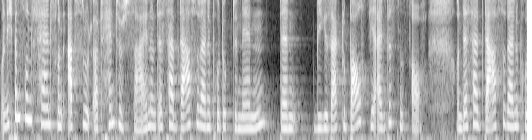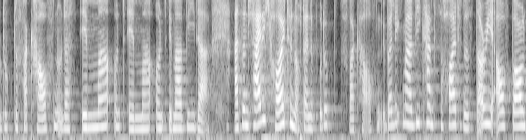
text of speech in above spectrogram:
Und ich bin so ein Fan von absolut authentisch sein und deshalb darfst du deine Produkte nennen, denn wie gesagt, du baust dir ein Business auf und deshalb darfst du deine Produkte verkaufen und das immer und immer und immer wieder. Also entscheide ich heute noch, deine Produkte zu verkaufen. Überleg mal, wie kannst du heute eine Story aufbauen,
